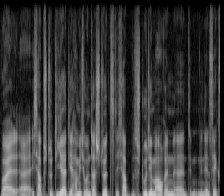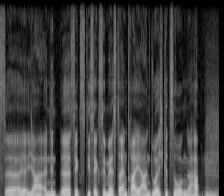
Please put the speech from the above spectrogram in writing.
Weil äh, ich habe studiert, die haben mich unterstützt. Ich habe das Studium auch in, äh, in den sechs äh, Jahren, in den äh, sechs, die sechs Semester in drei Jahren durchgezogen gehabt. Mhm.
